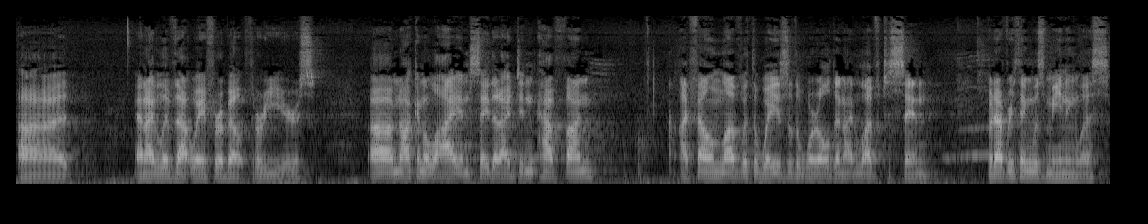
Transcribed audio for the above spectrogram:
Uh, and I lived that way for about three years. Uh, I'm not going to lie and say that I didn't have fun. I fell in love with the ways of the world and I loved to sin but everything was meaningless.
